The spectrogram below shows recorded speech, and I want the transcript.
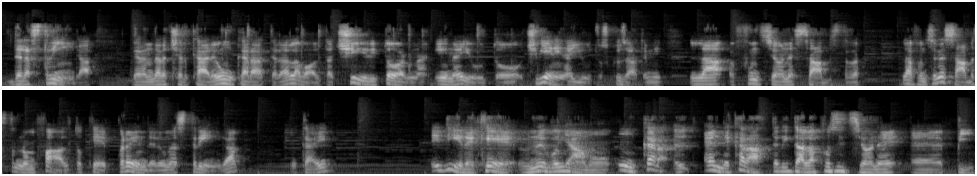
della, stringa per andare a cercare un carattere alla volta ci ritorna in aiuto ci viene in aiuto scusatemi la funzione substr la funzione substr non fa altro che prendere una stringa, ok? E dire che noi vogliamo car- n caratteri dalla posizione eh, P.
